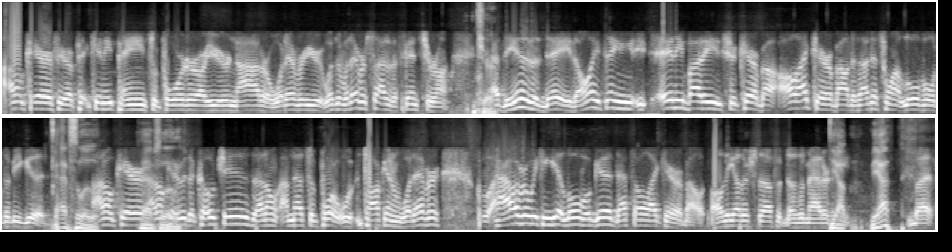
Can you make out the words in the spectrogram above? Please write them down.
I don't care if you're a Kenny Payne supporter or you're not, or whatever you're, whatever side of the fence you're on. Sure. At the end of the day, the only thing anybody should care about, all I care about is I just want Louisville to be good. Absolutely. I don't care. I don't care who the coach is. I don't. I'm not support talking whatever. However, we can get Louisville good. That's all I care about. All the other stuff it doesn't matter to Yep. me. Yeah. But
